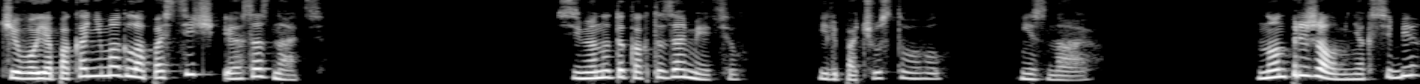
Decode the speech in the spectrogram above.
чего я пока не могла постичь и осознать. Семен это как-то заметил или почувствовал, не знаю. Но он прижал меня к себе,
